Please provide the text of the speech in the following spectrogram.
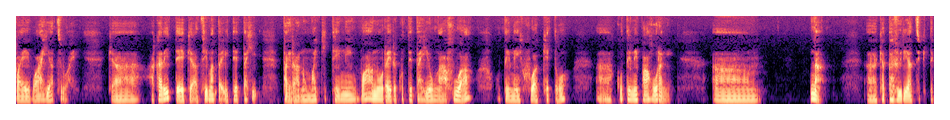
whai wahi atu ai, kia hakarite kia timata i tetahi, tae rano mai ki tenei wa, no reira ko tetahi o nga hua o tenei hua keto, a, ko tenei pahorangi. Um, nā, uh, kia tahuri atu ki te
